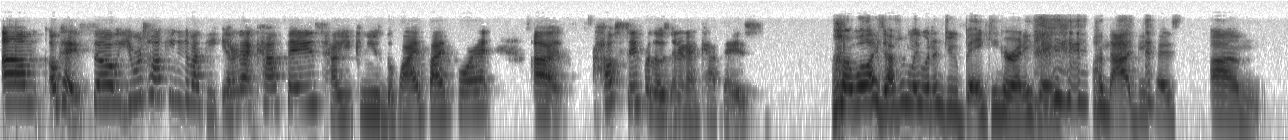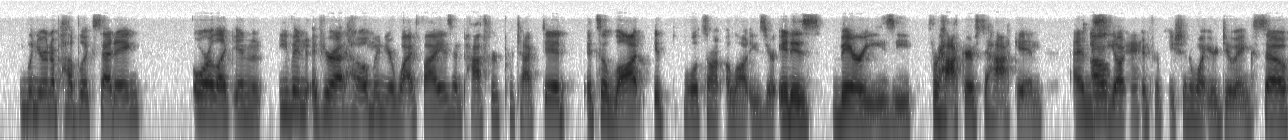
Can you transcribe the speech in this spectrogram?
Um, okay, so you were talking about the internet cafes, how you can use the Wi-Fi for it. Uh, how safe are those internet cafes? well, I definitely wouldn't do banking or anything on that because um, when you're in a public setting or like in even if you're at home and your Wi-Fi isn't password protected, it's a lot. It well, it's not a lot easier. It is very easy for hackers to hack in and okay. see all your information and what you're doing. So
